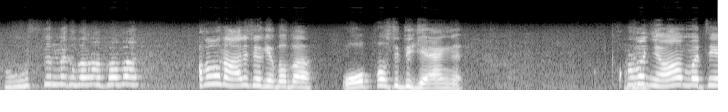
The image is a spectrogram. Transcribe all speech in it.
സൂസൻ എന്നൊക്കെ പറഞ്ഞ അപ്പൊ ഒന്ന് ആലോചിച്ച് നോക്കിയ അപ്പാപ്പ ഓപ്പോസിറ്റ് ഗ്യാങ് അപ്പൊ ഞാൻ മറ്റേ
